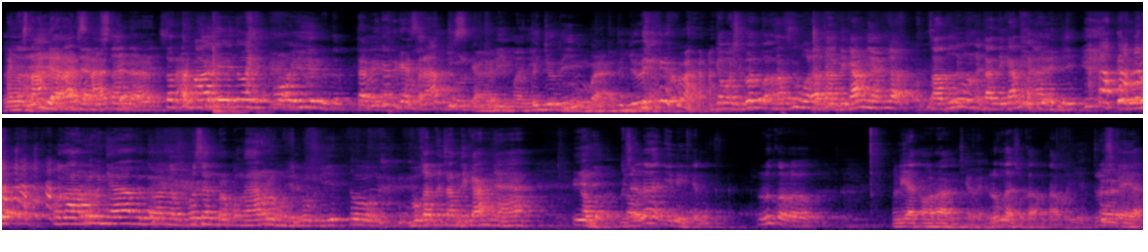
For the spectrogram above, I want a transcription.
Hanya Nah, standar iya, aja, standar. Tetap Standar. aja itu masih poin gitu. tapi kan gak 100 kan 75 nya. 75 75 Enggak maksud gua satu bukan kecantikannya, enggak. Satu itu bukan kecantikannya gua pengaruhnya beneran 100% berpengaruh maksud gua gitu. Bukan kecantikannya. Iya, Kalau misalnya gini kan, lu kalau melihat orang cewek, lu nggak suka pertamanya, terus Eh. kayak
